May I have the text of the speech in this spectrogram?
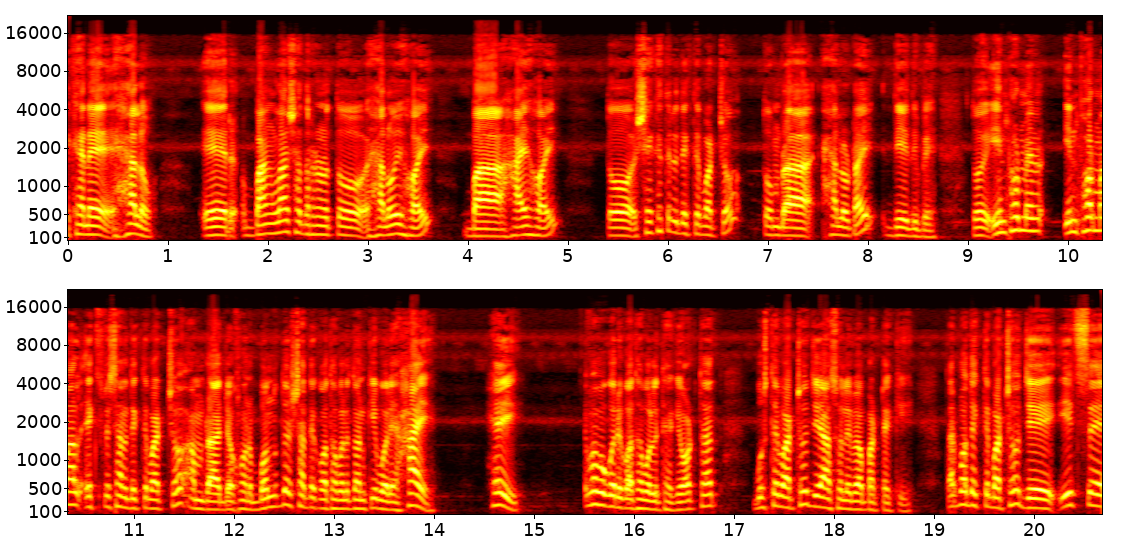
এখানে হ্যালো এর বাংলা সাধারণত হ্যালোই হয় বা হাই হয়। তো সেক্ষেত্রে দেখতে পাচ্ছ তোমরা হ্যালোটাই দিয়ে দিবে। তো ইনফরমে ইনফর্মাল এক্সপ্রেশানে দেখতে পাচ্ছ আমরা যখন বন্ধুদের সাথে কথা বলি তখন কী বলে হাই হেই এভাবে করে কথা বলে থাকি। অর্থাৎ বুঝতে পারছ যে আসলে ব্যাপারটা কি। তারপর দেখতে পাচ্ছ যে it's a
